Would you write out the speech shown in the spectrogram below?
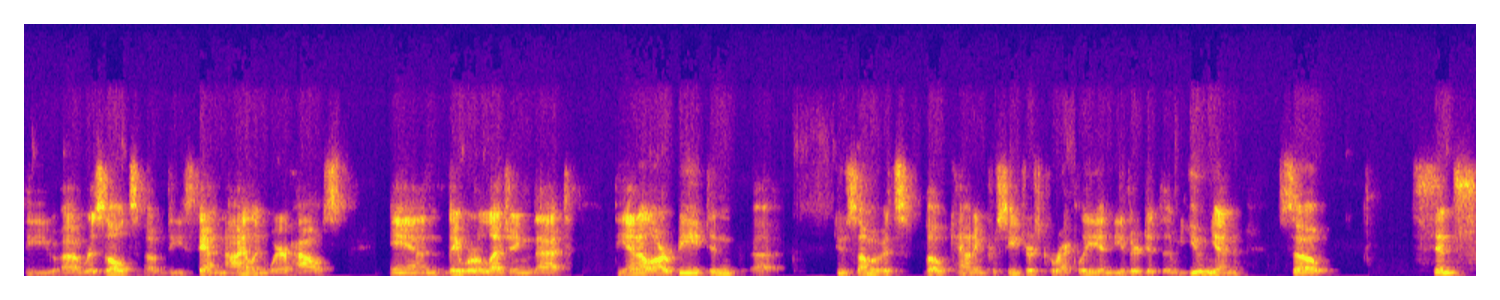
the uh, results of the Staten Island warehouse, and they were alleging that the NLRB didn't uh, do some of its vote counting procedures correctly, and neither did the union. So, since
